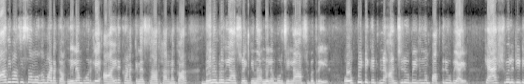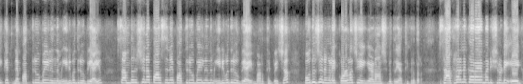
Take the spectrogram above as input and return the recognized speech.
ആദിവാസി സമൂഹം അടക്കം നിലമ്പൂരിലെ ആയിരക്കണക്കിന് സാധാരണക്കാർ ദിനംപ്രതി ആശ്രയിക്കുന്ന നിലമ്പൂർ ജില്ലാ ആശുപത്രിയിൽ ഒ പി ടിക്കറ്റിന് അഞ്ച് രൂപയിൽ നിന്നും പത്ത് രൂപയായും കാഷ്വാലിറ്റി ടിക്കറ്റിന് പത്ത് രൂപയിൽ നിന്നും ഇരുപത് രൂപയായും സന്ദർശന പാസിന് പത്ത് രൂപയിൽ നിന്നും ഇരുപത് രൂപയായും വർദ്ധിപ്പിച്ച് പൊതുജനങ്ങളെ കൊള്ള ചെയ്യുകയാണ് ആശുപത്രി അധികൃതർ. സാധാരണക്കാരായ മനുഷ്യരുടെ ഏക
